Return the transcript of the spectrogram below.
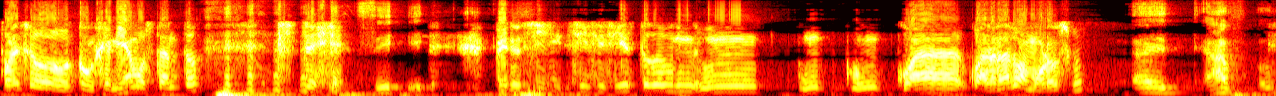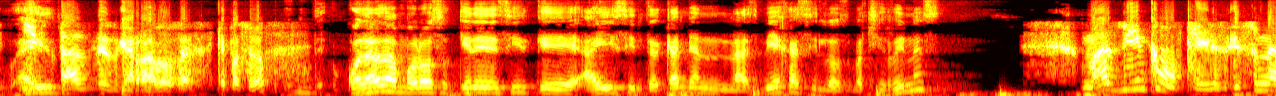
por eso congeniamos tanto. Este, sí. Pero sí, sí, sí, sí, es todo un, un, un, un cua- cuadrado amoroso. ah, y está desgarrador. ¿Qué pasó? Cuadrado amoroso, ¿quiere decir que ahí se intercambian las viejas y los bachirrines? Más bien como que es, es una,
